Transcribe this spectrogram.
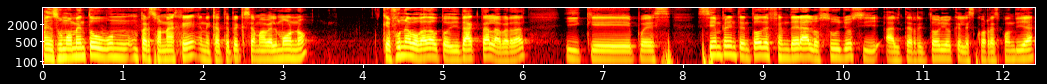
en su momento hubo un, un personaje en Ecatepec que se llamaba El Mono, que fue un abogado autodidacta, la verdad, y que pues siempre intentó defender a los suyos y al territorio que les correspondía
